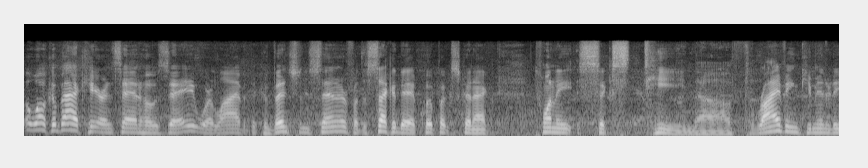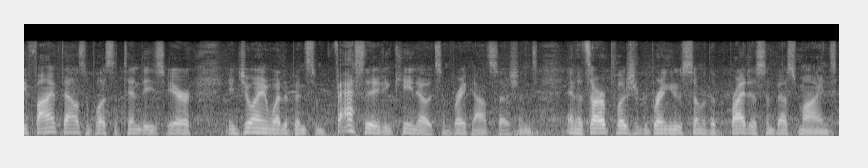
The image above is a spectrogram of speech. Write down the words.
Well, welcome back here in San Jose. We're live at the Convention Center for the second day of QuickBooks Connect 2016. Uh, thriving community, 5,000 plus attendees here, enjoying what have been some fascinating keynotes and breakout sessions, and it's our pleasure to bring you some of the brightest and best minds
